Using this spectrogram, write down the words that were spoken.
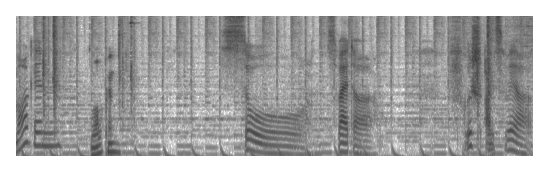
Morgen. Morgen. So, zweiter. Frisch ans Werk.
